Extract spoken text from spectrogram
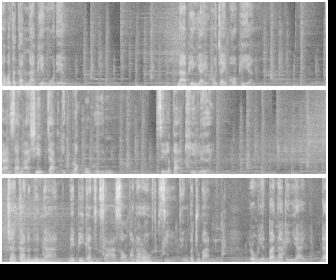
นวัตกรรมนาเพียงโมเดล นาเพียงใหญ่หัวใจพอเพียง การสร้างอาชีพจากอิฐบล็อกปูพื้น ศิลปะขีดเลื่อย จากการดำเนินงานในปีการศึกษา 2564 ถึงปัจจุบัน โรงเรียนบ้านนาเพียงใหญ่ได้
